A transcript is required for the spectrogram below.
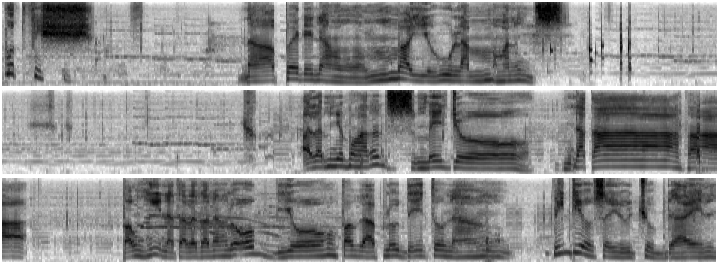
Putfish na pwede nang mayulam mga lods. Alam niyo mga lods, medyo naka... panghina talaga ng loob yung pag-upload dito ng video sa YouTube dahil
